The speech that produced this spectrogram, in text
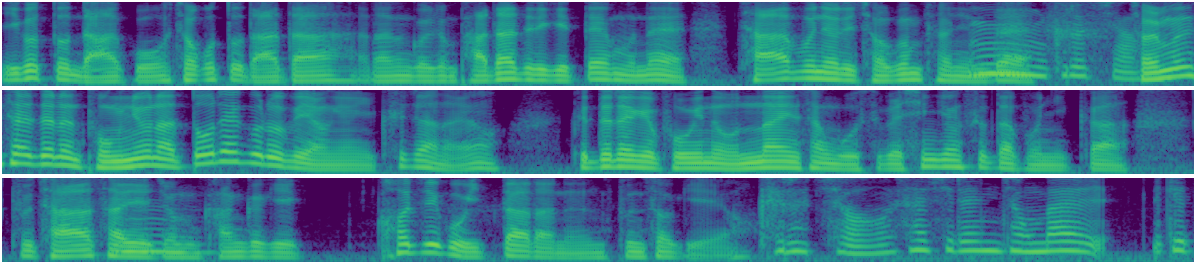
이것도 나고 저것도 나다라는 걸 좀 받아들이기 때문에 자아 분열이 적은 편인데 음, 그렇죠. 젊은 세대는 동료나 또래 그룹의 영향이 크잖아요. 그들에게 보이는 온라인상 모습에 신경 쓰다 보니까 두 자아 사이에 음. 좀 간극이 커지고 있다라는 분석이에요. 그렇죠. 사실은 정말 이렇게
